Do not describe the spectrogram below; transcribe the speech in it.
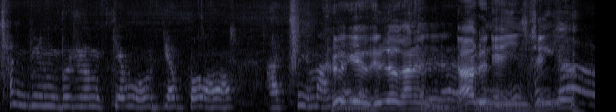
찬빈 부름 깨우려고 그게 흘러가는 나그네 인생이여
